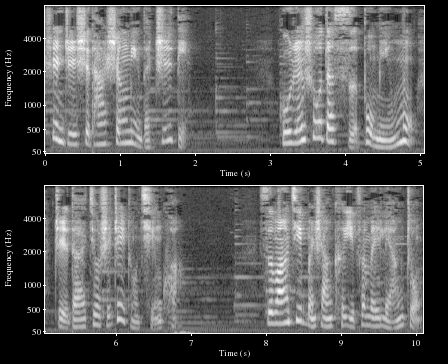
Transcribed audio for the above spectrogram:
甚至是他生命的支点。古人说的“死不瞑目”，指的就是这种情况。死亡基本上可以分为两种：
